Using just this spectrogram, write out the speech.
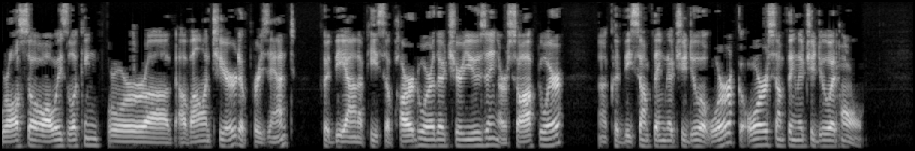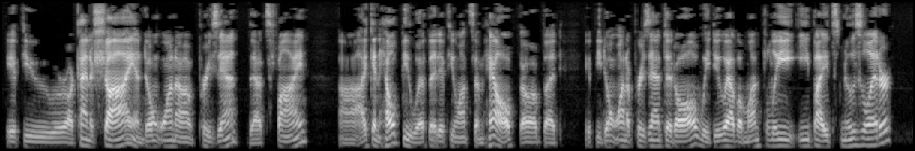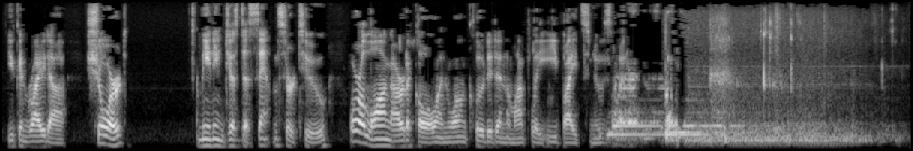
we're also always looking for uh, a volunteer to present. Could be on a piece of hardware that you're using or software. Uh, could be something that you do at work or something that you do at home. If you are kind of shy and don't want to present that's fine. Uh, I can help you with it if you want some help, uh, but if you don't want to present at all, we do have a monthly eBytes newsletter. You can write a short, meaning just a sentence or two, or a long article, and we'll include it in the monthly eBytes newsletter.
